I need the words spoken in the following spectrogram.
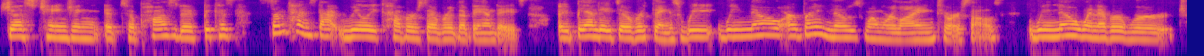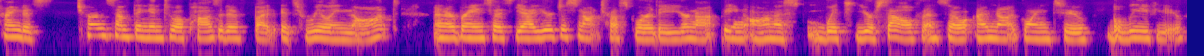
just changing it to positive because sometimes that really covers over the band-aids uh, band-aids over things. We we know our brain knows when we're lying to ourselves. We know whenever we're trying to turn something into a positive but it's really not and our brain says yeah you're just not trustworthy. You're not being honest with yourself. And so i'm not going to believe you.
